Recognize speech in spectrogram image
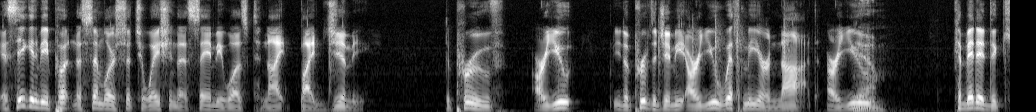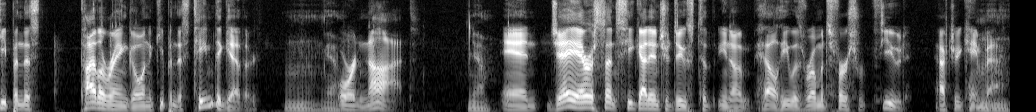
is he going to be put in a similar situation that Sammy was tonight by Jimmy to prove are you, you know, prove to Jimmy are you with me or not? Are you Yeah. committed to keeping this title reign going and keeping this team together Mm, yeah. or not? Yeah. And Jay, ever since he got introduced to, you know, hell, he was Roman's first feud after he came back. Mm-hmm.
